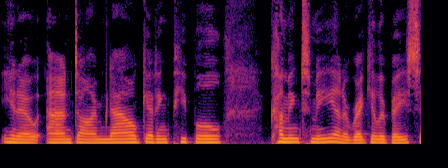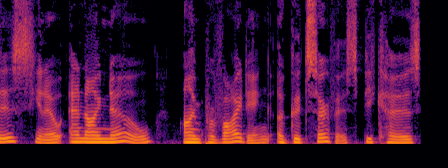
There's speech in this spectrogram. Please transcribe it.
you know, and I'm now getting people coming to me on a regular basis, you know, and I know I'm providing a good service because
